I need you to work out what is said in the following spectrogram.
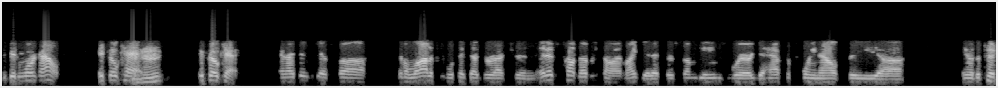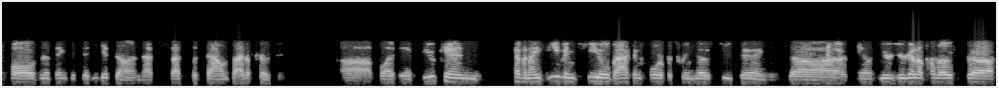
It didn't work out. It's okay. Mm-hmm. It's okay. And I think if uh, if a lot of people take that direction, and it's tough every time. I get it. There's some games where you have to point out the uh, you know the pitfalls and the things that didn't get done. That's that's the downside of coaching. Uh, but if you can have a nice even keel back and forth between those two things, uh, you know you're you're going to promote uh,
